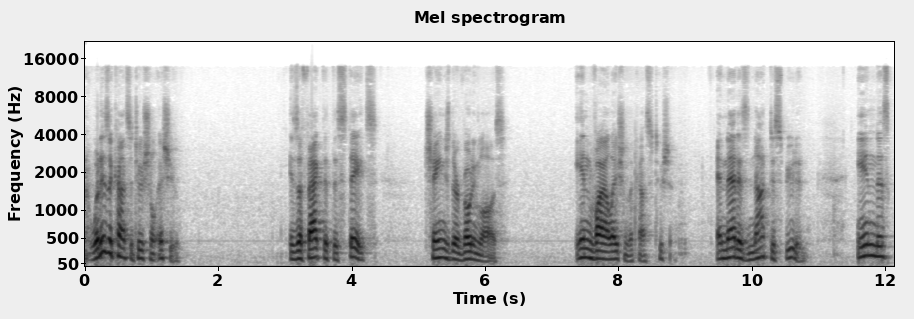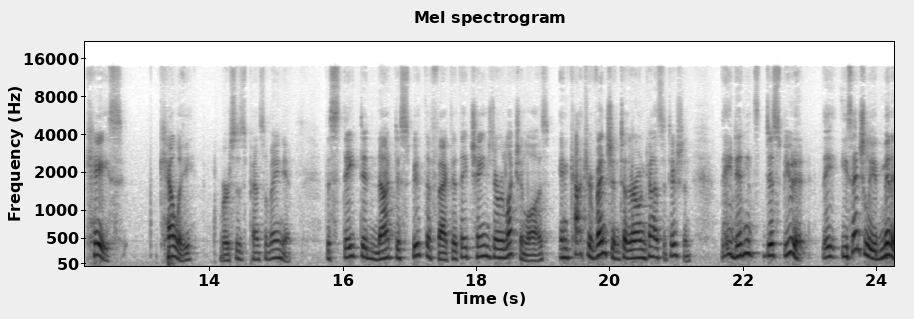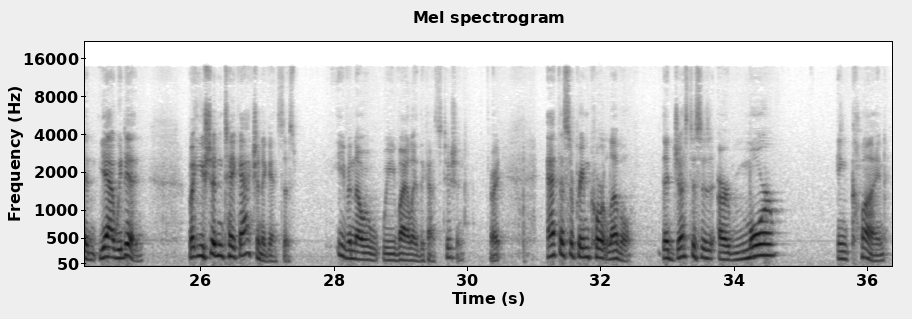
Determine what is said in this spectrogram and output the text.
what is a constitutional issue is the fact that the states changed their voting laws in violation of the Constitution. And that is not disputed. In this case, Kelly versus Pennsylvania, the state did not dispute the fact that they changed their election laws in contravention to their own Constitution. They didn't dispute it. They essentially admitted, yeah, we did. But you shouldn't take action against us, even though we violated the Constitution, right? At the Supreme Court level, the justices are more inclined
